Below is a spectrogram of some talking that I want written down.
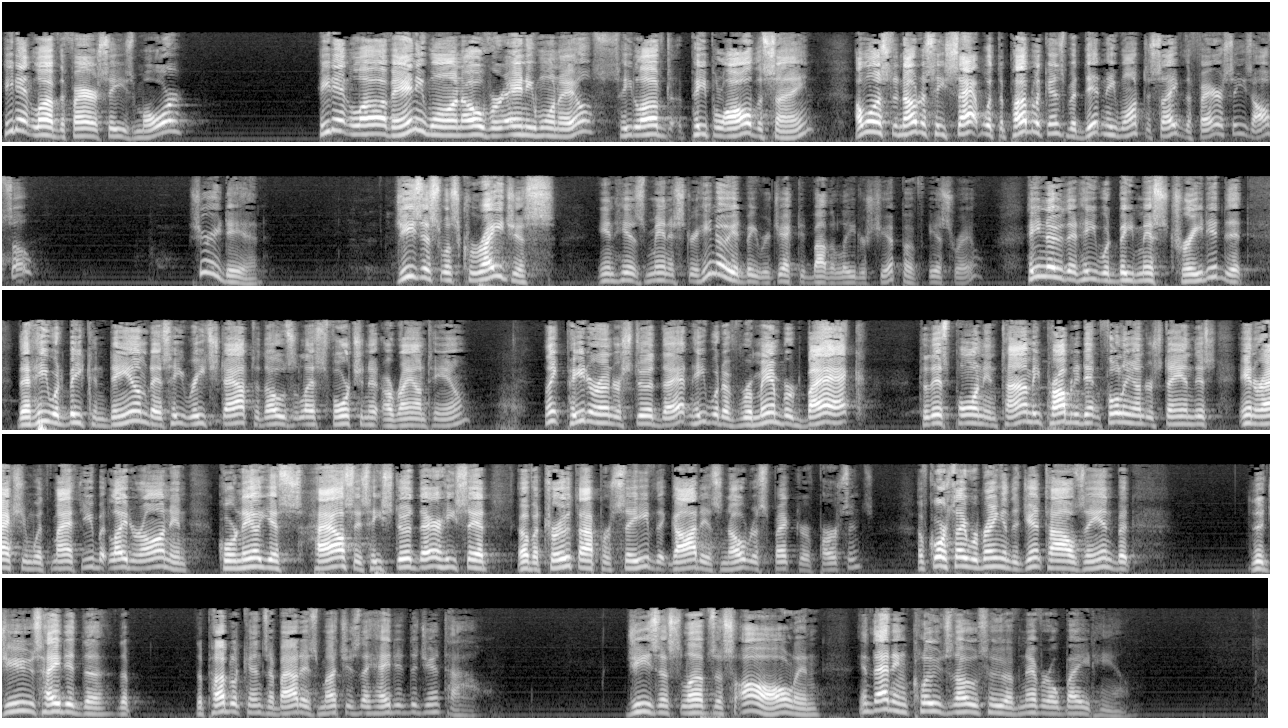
He didn't love the Pharisees more. He didn't love anyone over anyone else. He loved people all the same. I want us to notice he sat with the publicans, but didn't he want to save the Pharisees also? Sure, he did. Jesus was courageous in his ministry. He knew he'd be rejected by the leadership of Israel. He knew that he would be mistreated, that, that he would be condemned as he reached out to those less fortunate around him. I think Peter understood that, and he would have remembered back to this point in time. He probably didn't fully understand this interaction with Matthew, but later on in Cornelius' house, as he stood there, he said, of a truth, I perceive that God is no respecter of persons. Of course, they were bringing the Gentiles in, but the Jews hated the, the, the publicans about as much as they hated the Gentile. Jesus loves us all, and, and that includes those who have never obeyed Him.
